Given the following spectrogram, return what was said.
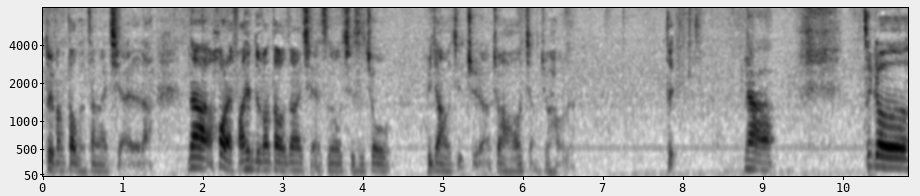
对方道德障碍起来了啦。那后来发现对方道德障碍起来之后，其实就。比较好解决啊，就好好讲就好了。对，那这个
